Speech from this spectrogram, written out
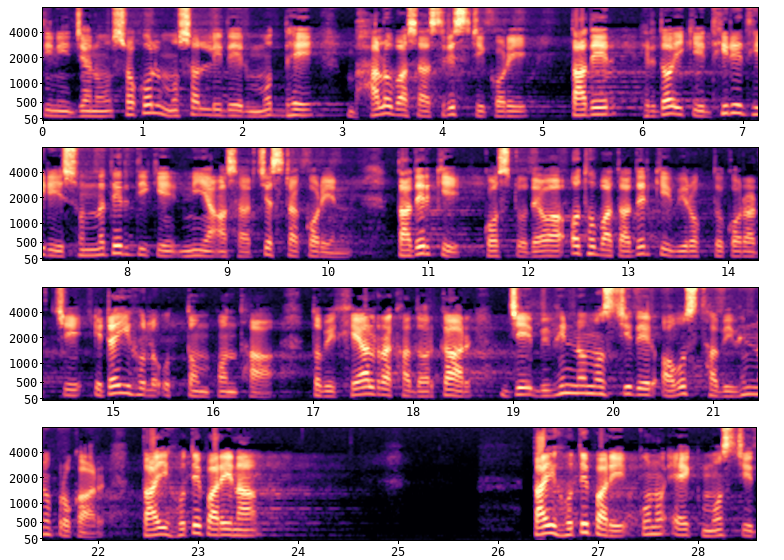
তিনি যেন সকল মুসল্লিদের মধ্যে ভালোবাসা সৃষ্টি করে তাদের হৃদয়কে ধীরে ধীরে সুন্নতের দিকে নিয়ে আসার চেষ্টা করেন। তাদেরকে কষ্ট দেওয়া অথবা তাদেরকে বিরক্ত করার চেয়ে এটাই হলো উত্তম পন্থা। তবে খেয়াল রাখা দরকার যে বিভিন্ন মসজিদের অবস্থা বিভিন্ন প্রকার। তাই হতে পারে না, তাই হতে পারে কোনো এক মসজিদ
